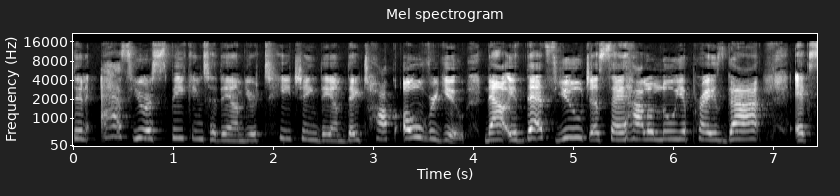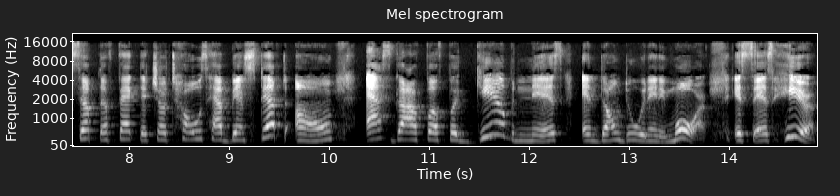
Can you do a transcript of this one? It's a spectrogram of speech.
then as you're speaking to them, you're teaching them, they talk over you. Now, if that's you, just say hallelujah, praise God, accept the fact that your toes have been stepped on, ask God for forgiveness forgiveness and don't do it anymore. It says here,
